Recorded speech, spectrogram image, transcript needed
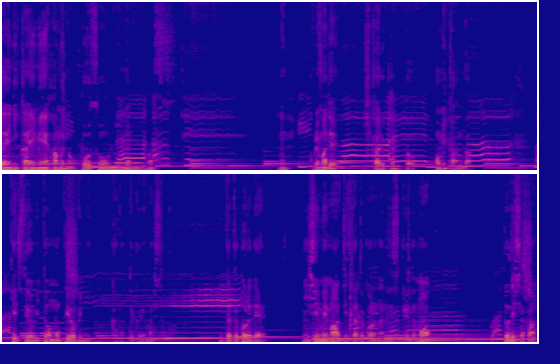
第2回目ハムの放送になります。ね、これまでヒカルくんとオミカンが月曜日と木曜日に語ってくれましたと。いったところで、2週目回ってきたところなんですけれども、どうでしたか？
